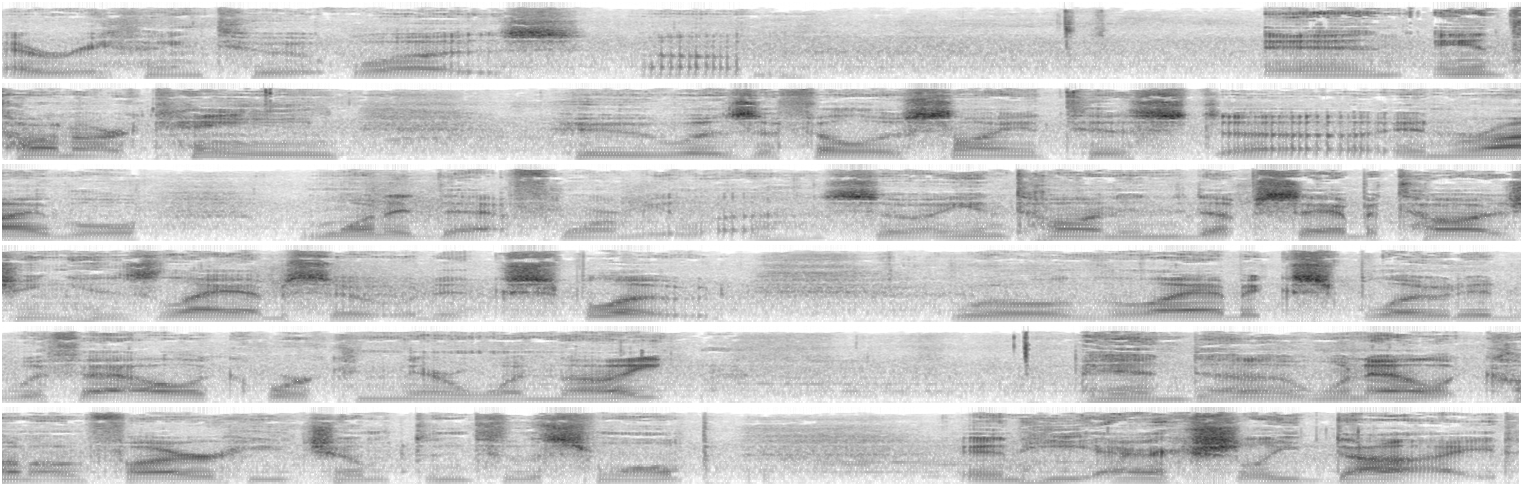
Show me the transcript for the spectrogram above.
everything to it was. Um, and Anton Arcane, who was a fellow scientist uh, and rival, wanted that formula, so Anton ended up sabotaging his lab so it would explode. Well, the lab exploded with Alec working there one night, and uh, when Alec caught on fire, he jumped into the swamp, and he actually died.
